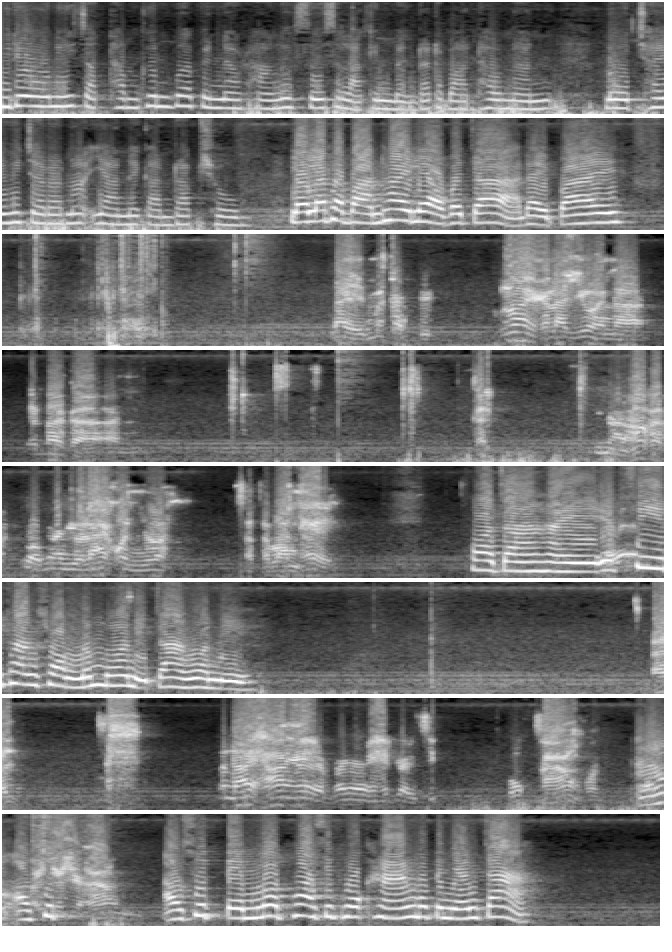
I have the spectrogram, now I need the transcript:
วิดีโอนี้จัดทำขึ้นเพื่อเป็นแนวทางเลือกซื้อสลากินแบ่งรัฐบาลเท่านั้น โปรดใช้วิจารณญาณในการรับชม แล้วรัฐบาลไทยแล้วปะจ้า ได้ไป ได้มากับร้อยกันละอยู่นะแล้วมากับอันกับพี่น้องเขากับพวกมาอยู่หลายคนอยู่สัตวบาลไทยพอจะให้เอฟซีทางช่องน้ำมอนี่จ้างวันนี้ ไปมันได้หางไง มันเห็นเลยสิบหกหางคนเอาเอาชุดไปยู่หางเอาชุดเต็มรถพ่อสิบหกหางมาเป็นหยังจ้า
